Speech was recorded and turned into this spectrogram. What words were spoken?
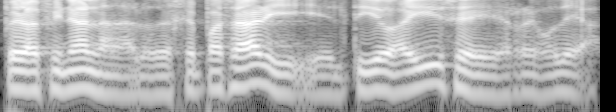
pero al final nada, lo dejé pasar y el tío ahí se regodea.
